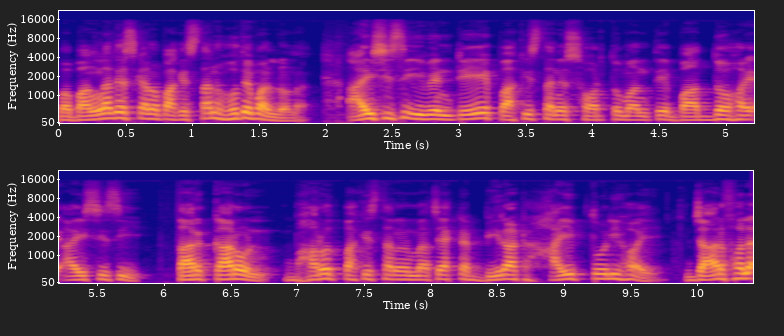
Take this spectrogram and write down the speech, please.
বা বাংলাদেশ কেন পাকিস্তান হতে পারল না। আইসিসি ইভেন্টে পাকিস্তানের শর্ত মানতে বাধ্য হয় আইসিসি। তার কারণ ভারত পাকিস্তানের ম্যাচে একটা বিরাট হাইপ তৈরি হয়, যার ফলে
